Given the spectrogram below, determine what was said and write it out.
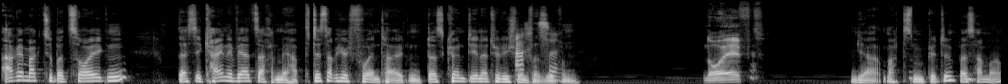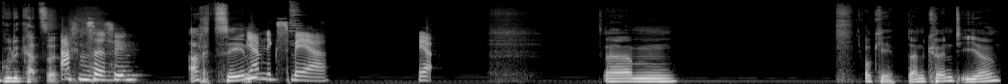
Arimak zu überzeugen, dass ihr keine Wertsachen mehr habt, das habe ich euch vorenthalten. Das könnt ihr natürlich schon 18. versuchen. Läuft. Ja, macht es mal bitte. Was haben wir? Gute Katze. 18. Zehn. 18. Wir haben nichts mehr. Ähm, okay, dann könnt ihr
